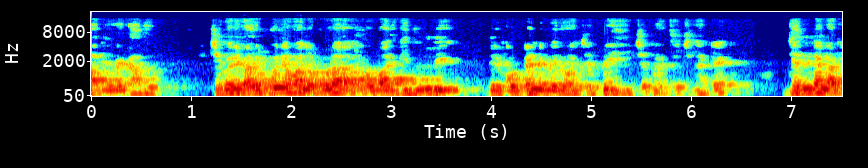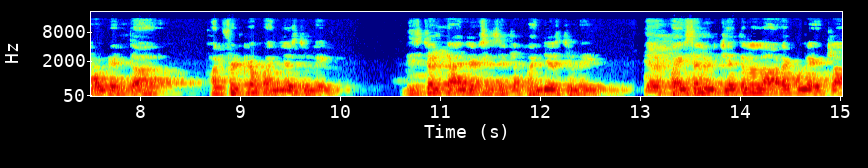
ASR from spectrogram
మాత్రమే కాదు. చివరికి అడుక్కునే వాళ్ళు కూడా వారికి ఇది ఉంది దీన్ని కొట్టండి మీరు అని చెప్పి ఇచ్చే పరిస్థితి వచ్చిందంటే జన్ధన్ అకౌంట్ ఎంత పర్ఫెక్ట్గా పనిచేస్తుంది డిజిటల్ ట్రాన్సాక్షన్స్ ఎట్లా పనిచేస్తున్నాయి ఇలా పైసలు చేతులలో ఆడకుండా ఎట్లా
